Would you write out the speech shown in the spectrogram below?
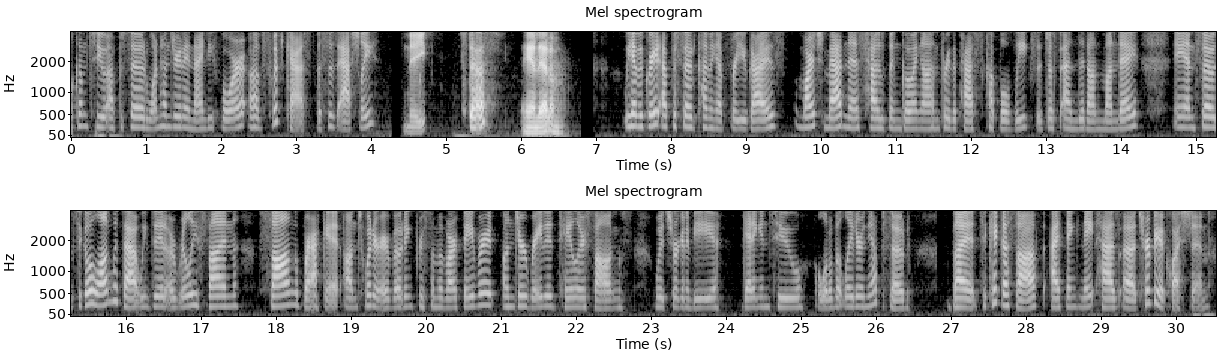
welcome to episode 194 of Swiftcast. This is Ashley. Nate. Steph. And Adam. We have a great episode coming up for you guys. March Madness has been going on for the past couple of weeks. It just ended on Monday. And so, to go along with that, we did a really fun song bracket on Twitter, voting for some of our favorite underrated Taylor songs, which we're going to be getting into a little bit later in the episode. But to kick us off, I think Nate has a trivia question.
